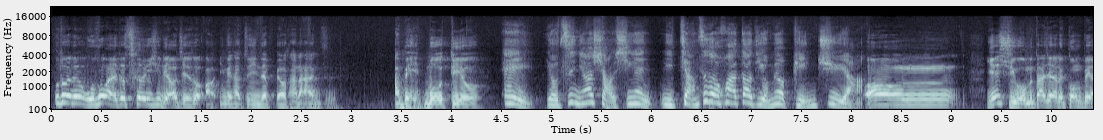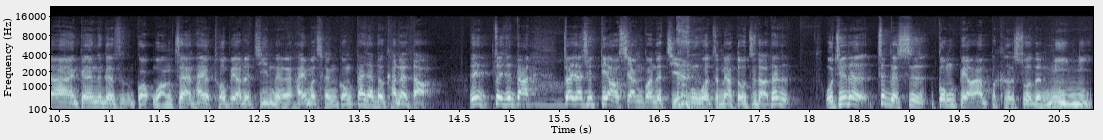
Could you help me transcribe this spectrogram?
我突然我后来就特意去了解说，啊，因为他最近在标他的案子，阿北摸丢。哎，有志你要小心哎，你讲这个话到底有没有凭据啊？嗯。也许我们大家的公标案跟那个网网站，还有投标的金额，还有没有成功，大家都看得到。那最近大大家去调相关的节目或怎么样都知道。但是我觉得这个是公标案不可说的秘密。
